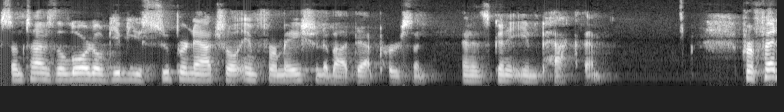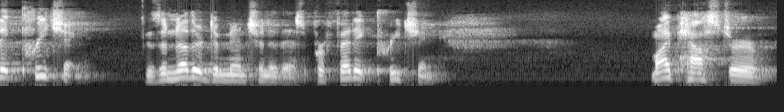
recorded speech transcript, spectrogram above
Sometimes the Lord will give you supernatural information about that person, and it's going to impact them. Prophetic preaching is another dimension of this. Prophetic preaching. My pastor,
